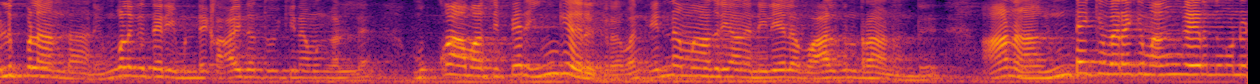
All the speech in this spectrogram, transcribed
எழுப்பலாம் தானே? உங்களுக்கு தெரியும் இன்றைக்கு ஆயுதம் தூக்கினவங்களில் முக்காவாசி பேர் இங்கே இருக்கிறவன் என்ன மாதிரியான நிலையில் வாழ்கின்றான் என்று. ஆனால் இன்றைக்கு வரைக்கும் அங்கே இருந்து கொண்டு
